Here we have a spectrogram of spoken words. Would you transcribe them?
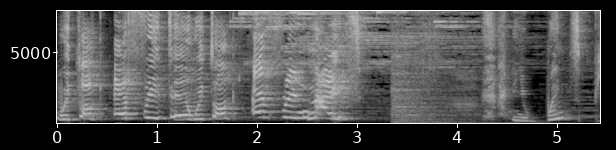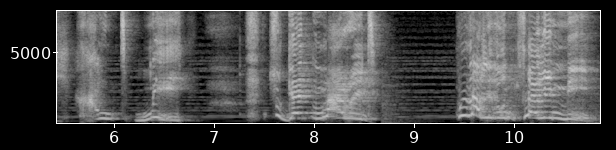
We talk every day, we talk every night. And he went behind me to get married without even telling me.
